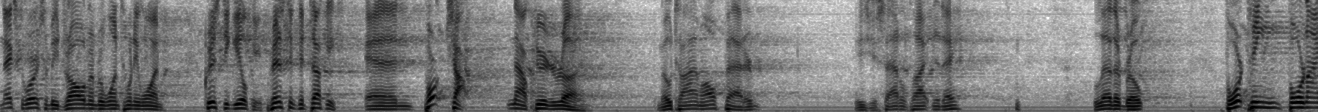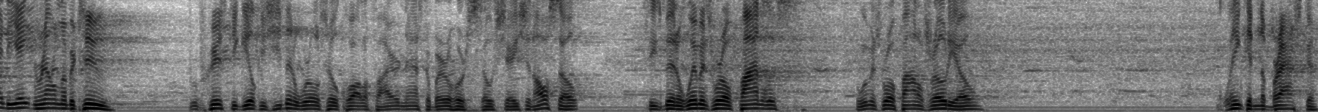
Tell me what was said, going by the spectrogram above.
Next to works will be draw number 121. Christie Gilkey, Princeton, Kentucky, and Pork Chop now clear to run. No time off pattern. Is your saddle tight today? Leather broke. 14 498 in round number two for Christie Gilkey. She's been a World Show qualifier, National Barrel Horse Association. Also, she's been a Women's World Finalist, Women's World Finals Rodeo. Lincoln, Nebraska.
